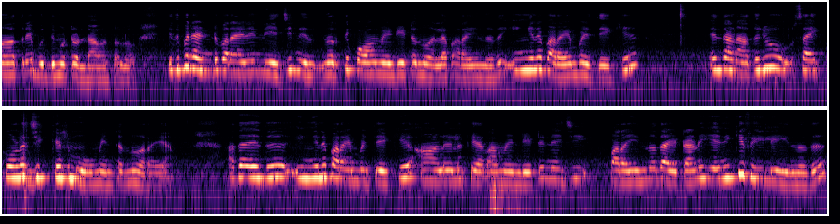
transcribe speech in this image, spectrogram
മാത്രമേ ബുദ്ധിമുട്ടുണ്ടാവത്തുള്ളൂ. ഇതിപ്പോൾ രണ്ട് പറയാനും നെജി നിർത്തിപ്പോകാൻ നിർത്തി പോകാൻ വേണ്ടിയിട്ടൊന്നും അല്ല പറയുന്നത്. ഇങ്ങനെ പറയുമ്പോഴത്തേക്ക് എന്താണ് അതൊരു സൈക്കോളജിക്കൽ മൂവ്മെന്റ് എന്ന് പറയാം. അതായത് ഇങ്ങനെ പറയുമ്പോഴത്തേക്ക് ആളുകൾ കയറാൻ വേണ്ടിയിട്ട് നെജി പറയുന്നതായിട്ടാണ് എനിക്ക് ഫീൽ ചെയ്യുന്നത്.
